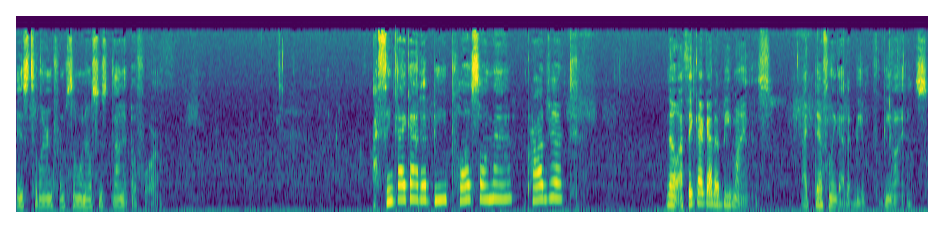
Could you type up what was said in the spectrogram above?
is to learn from someone else who's done it before. I think I got a B plus on that project. No, I think I got a B minus. I definitely got a B B minus.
